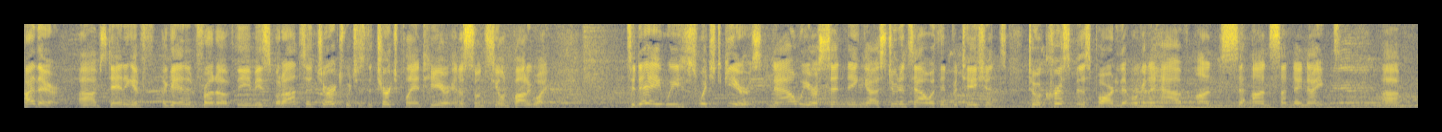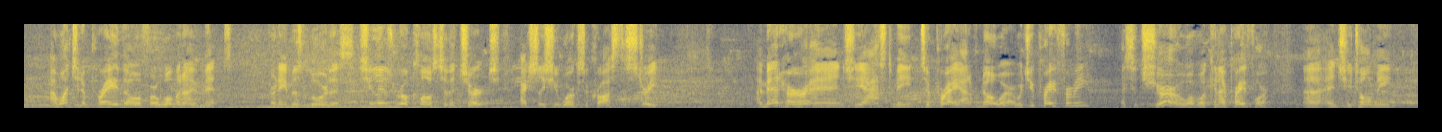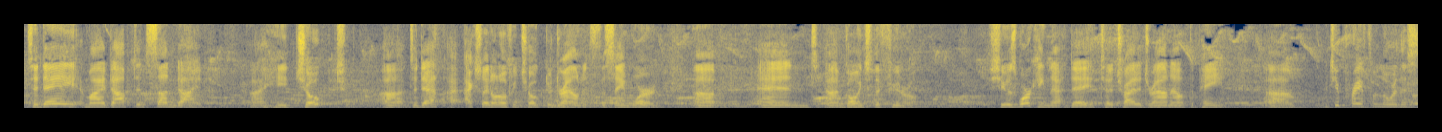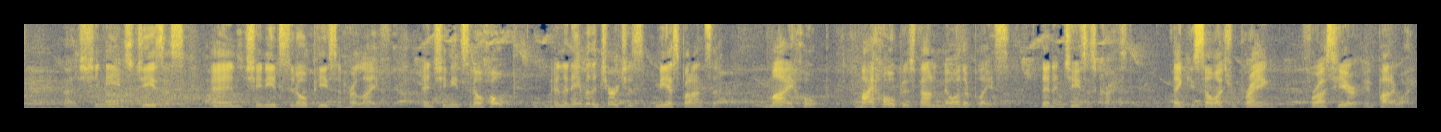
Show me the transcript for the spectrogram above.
Hi there. I'm standing in, again in front of the Mi Esperanza Church, which is the church plant here in Asuncion, Paraguay. Today we switched gears. Now we are sending uh, students out with invitations to a Christmas party that we're going to have on on Sunday night. Um, I want you to pray though for a woman I met. Her name is Lourdes. She lives real close to the church. Actually, she works across the street. I met her and she asked me to pray out of nowhere. Would you pray for me? I said, sure. What, what can I pray for? Uh, and she told me, today my adopted son died. Uh, he choked uh, to death. I, actually, I don't know if he choked or drowned. It's the same word. Um, and I'm going to the funeral. She was working that day to try to drown out the pain. Um, would you pray for Lourdes? Uh, she needs Jesus, and she needs to know peace in her life, and she needs to know hope. And the name of the church is Mi Esperanza, my hope. My hope is found in no other place than in Jesus Christ. Thank you so much for praying for us here in Paraguay.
